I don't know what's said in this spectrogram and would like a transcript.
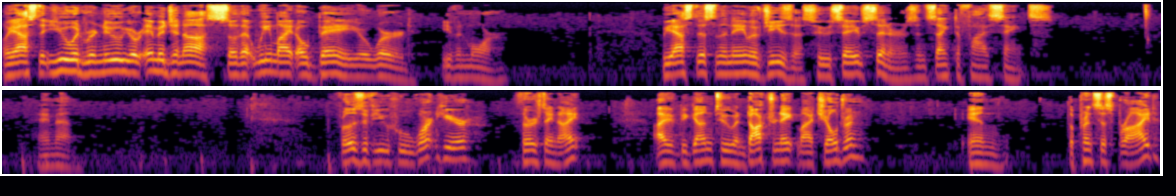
We ask that you would renew your image in us so that we might obey your word even more. We ask this in the name of Jesus, who saves sinners and sanctifies saints. Amen. For those of you who weren't here Thursday night, I've begun to indoctrinate my children in The Princess Bride.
